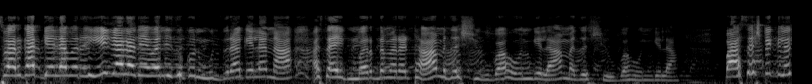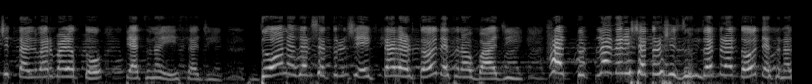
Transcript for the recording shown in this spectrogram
स्वर्गात गेल्यावरही ज्याला देवानी झुकून मुजरा केला ना असा एक मर्द मराठा माझा शिवबा होऊन गेला माझा शिवबा होऊन गेला. पासष्ट किलोची तलवार बाळगतो त्याचं नाव येसाजी. दोन हजार शत्रूंशी एकटा लढतो त्याचं नाव बाजी. हा तुटला तरी शत्रूशी झुंजत राहतो त्याचं नाव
